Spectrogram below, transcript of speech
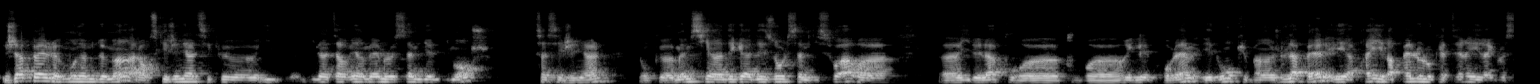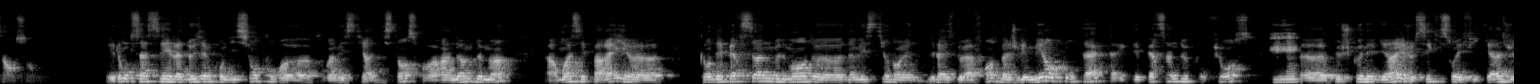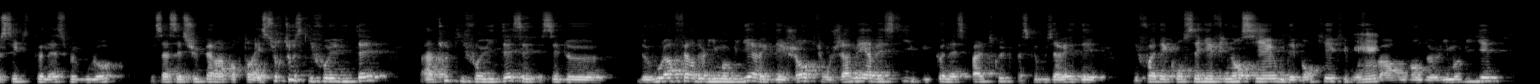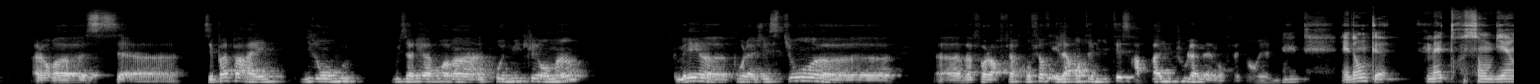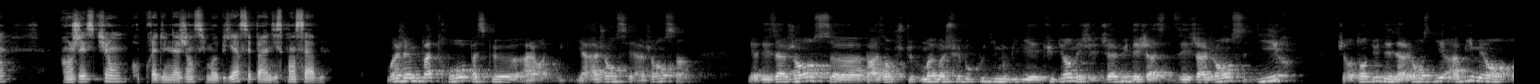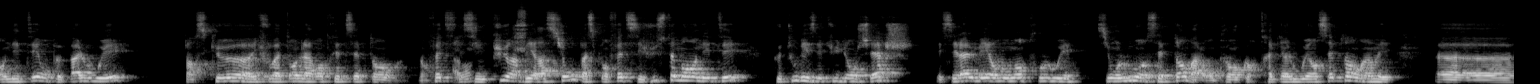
J'appelle mon homme de main. Alors ce qui est génial, c'est que il, il intervient même le samedi et le dimanche. Ça, c'est génial. Donc, même s'il y a un dégât des eaux le samedi soir, il est là pour, pour régler le problème. Et donc, ben, je l'appelle et après, il rappelle le locataire et il règle ça ensemble. Et donc, ça, c'est la deuxième condition pour, pour investir à distance, pour avoir un homme de main. Alors, moi, c'est pareil quand des personnes me demandent euh, d'investir dans l'Est de la France, ben, je les mets en contact avec des personnes de confiance mhm. euh, que je connais bien et je sais qu'ils sont efficaces, je sais qu'ils connaissent le boulot. Et ça, c'est super important. Et surtout, ce qu'il faut éviter, un truc qu'il faut éviter, c'est de, de vouloir faire de l'immobilier avec des gens qui n'ont jamais investi ou qui connaissent pas le truc, parce que vous avez des, des fois des conseillers financiers ou des banquiers qui vont mhm. vouloir vous vendre de l'immobilier. Alors, euh, c'est pas pareil. Disons, vous, vous allez avoir un, un produit clé en main, mais euh, pour la gestion, euh, euh, va falloir faire confiance et la rentabilité sera pas du tout la même en fait en réalité. Et donc mettre son bien en gestion auprès d'une agence immobilière, c'est pas indispensable. Moi, j'aime pas trop parce que alors il y a agence et agence. Hein. Il y a des agences, par exemple, moi, moi je fais beaucoup d'immobilier étudiant, mais j'ai déjà vu des, des agences dire, j'ai entendu des agences dire, ah oui, mais en, en été on peut pas louer parce que euh, il faut attendre la rentrée de septembre. en fait, ah c'est une pure aberration parce qu'en fait, c'est justement en été que tous les étudiants cherchent et c'est là le meilleur moment pour louer. Si on loue en septembre, alors on peut encore très bien louer en septembre, hein, mais euh,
